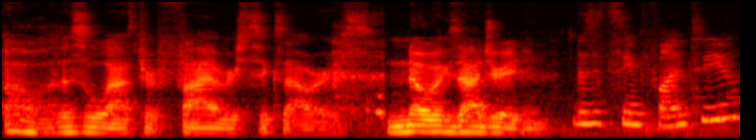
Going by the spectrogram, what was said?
Oh, this will last for five or six hours. No exaggerating. Does it seem fun to you?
